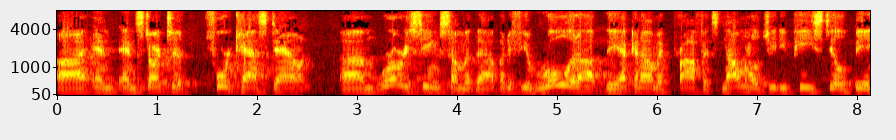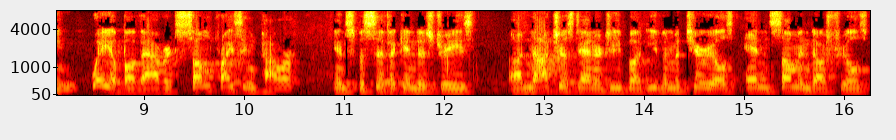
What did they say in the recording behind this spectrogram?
uh, and and start to forecast down. Um, we're already seeing some of that, but if you roll it up, the economic profits, nominal GDP still being way above average, some pricing power in specific industries, uh, not just energy, but even materials and some industrials.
